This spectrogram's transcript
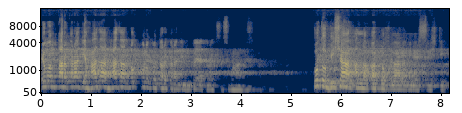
এমন তারকারাজি, হাজার হাজার লক্ষ লক্ষ তারকারাজি ঢুকাইয়া রাখছে সুবহানাল্লাহ। কত বিশাল আল্লাহ পাক রব্বুল আলামিনের সৃষ্টি।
